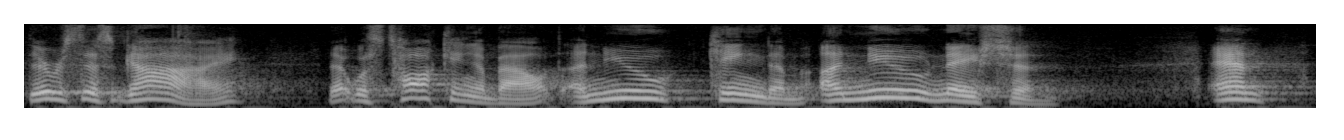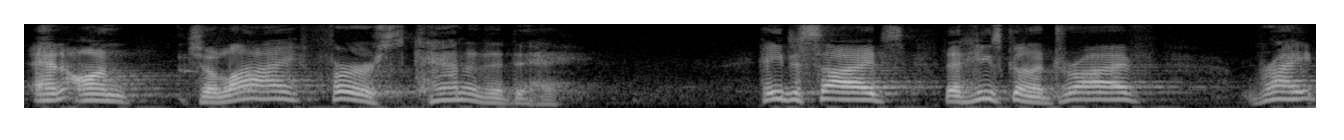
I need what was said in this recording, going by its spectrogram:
there was this guy that was talking about a new kingdom, a new nation. And, and on July 1st, Canada Day, he decides that he's going to drive right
